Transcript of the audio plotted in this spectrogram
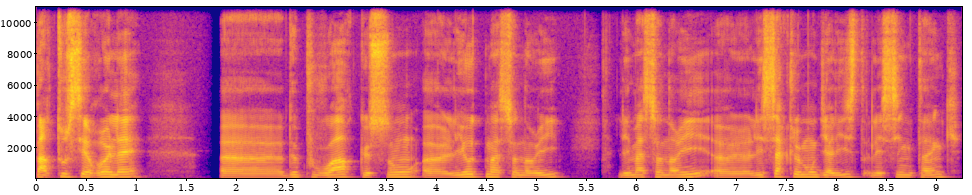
par tous ces relais euh, de pouvoir que sont euh, les hautes maçonneries, les maçonneries, euh, les cercles mondialistes, les think tanks,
